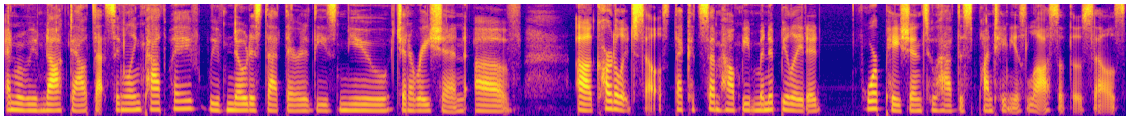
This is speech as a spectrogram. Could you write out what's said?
And when we've knocked out that signaling pathway, we've noticed that there are these new generation of uh, cartilage cells that could somehow be manipulated for patients who have the spontaneous loss of those cells.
